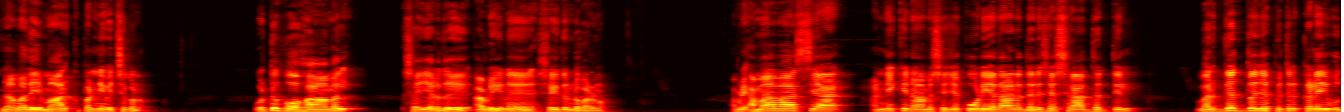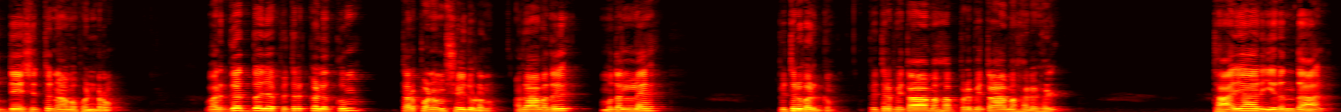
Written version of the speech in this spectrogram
நாம் அதை மார்க் பண்ணி வச்சுக்கணும். ஒட்டு போகாமல் செய்யறது அப்படின்னு செய்துண்டு வரணும். அப்படி அமாவாஸ்யா அன்னைக்கு நாம் செய்யக்கூடியதான தரிசஸ்ராத்தத்தில் வர்க்கத்வஜ பிதற்களை உத்தேசித்து நாம் பண்ணுறோம் வர்க்கத்வய பிதற்களுக்கும் தர்ப்பணம் செய்துடணும். அதாவது முதல்ல பித்ருவர்க்கம். பித்ருபிதாமக பிரபிதாமகர்கள். தாயார் இருந்தால்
